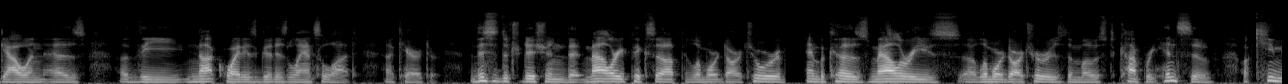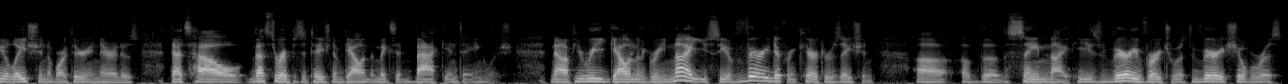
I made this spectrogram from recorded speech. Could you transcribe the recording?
Gawain as the not quite as good as Lancelot uh, character. This is the tradition that Malory picks up in Le Morte d'Arthur, and because Malory's uh, Le Morte d'Arthur is the most comprehensive accumulation of Arthurian narratives, that's how that's the representation of Gawain that makes it back into English. Now, if you read Gawain and the Green Knight, you see a very different characterization uh, of the, the same knight. He's very virtuous, very chivalrous,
